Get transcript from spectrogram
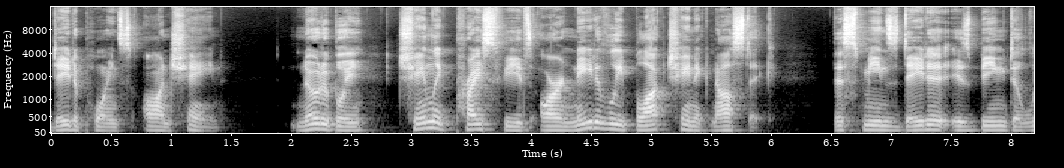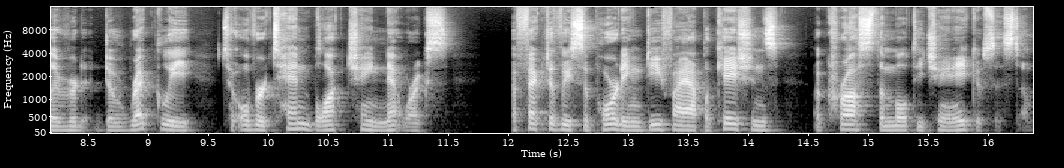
data points on chain. Notably, Chainlink price feeds are natively blockchain agnostic. This means data is being delivered directly to over 10 blockchain networks, effectively supporting DeFi applications across the multi chain ecosystem.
